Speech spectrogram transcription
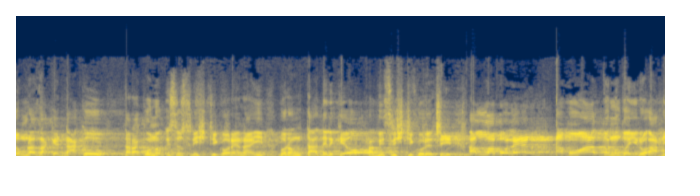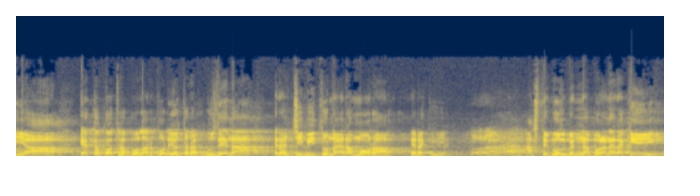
তোমরা যাকে ডাকো, তারা কোনো কিছু সৃষ্টি করে নাই, বরং তাদেরকেও আমি সৃষ্টি করেছি। আল্লাহ বলেন আহিয়া। এত কথা বলার পরেও তারা বুঝে না, এরা জীবিত না, এরা মরা। এরা কি? আসতে বলবেন না, বলেন এরা কি?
